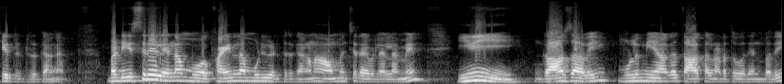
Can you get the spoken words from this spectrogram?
கேட்டுட்ருக்காங்க பட் இஸ்ரேல் என்ன ஃபைனலாக முடிவு எடுத்திருக்காங்கன்னா அமைச்சரவையில் எல்லாமே இனி காசாவை முழுமையாக தாக்கல் நடத்துவது என்பதை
